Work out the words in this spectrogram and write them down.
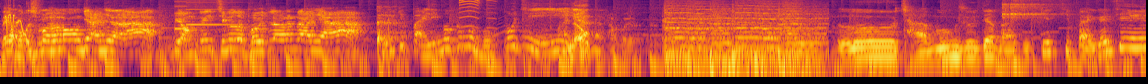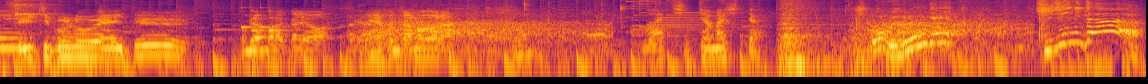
내가 먹고 싶어서 먹은 게 아니라 우리 엉덩이 친구들 보여주려고 하는 거 아니야 그렇게 빨리 먹으면 못 보지. 아니야 나다 보여 오, 자몽소다 맛있겠지, 빨간색. 스위티 블루웨이드 구매 한번 할까요? 네 혼자 먹어라 와, 진짜 맛있다. 어, 왜 그러는데? 지진이다!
